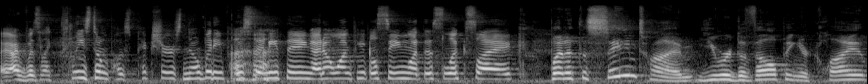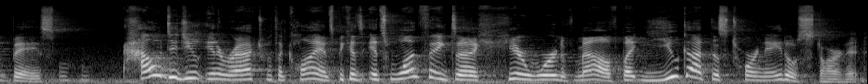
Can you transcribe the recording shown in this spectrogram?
I I was like, please don't post pictures. Nobody post anything. I don't want people seeing what this looks like. But at the same time, you were developing your client base. Mm-hmm. How did you interact with the clients? Because it's one thing to hear word of mouth, but you got this tornado started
